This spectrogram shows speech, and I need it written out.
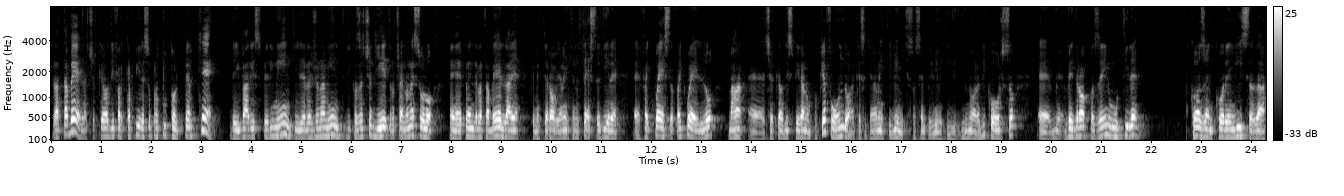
la tabella, cercherò di far capire soprattutto il perché dei vari esperimenti, dei ragionamenti, di cosa c'è dietro, cioè non è solo eh, prendere la tabella e, che metterò ovviamente nel testo e dire eh, fai questo, fai quello, ma eh, cercherò di spiegarlo un po' più a fondo, anche se chiaramente i limiti sono sempre i limiti di, di un'ora di corso, eh, vedrò cosa è inutile, cosa è ancora in lista da,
